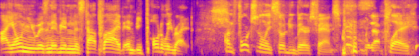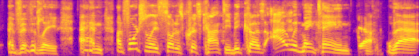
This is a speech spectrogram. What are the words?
"I own you" isn't even in his top five, and be totally right. Unfortunately, so do Bears fans remember that play vividly, and unfortunately, so does Chris Conte because I would maintain yeah. that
